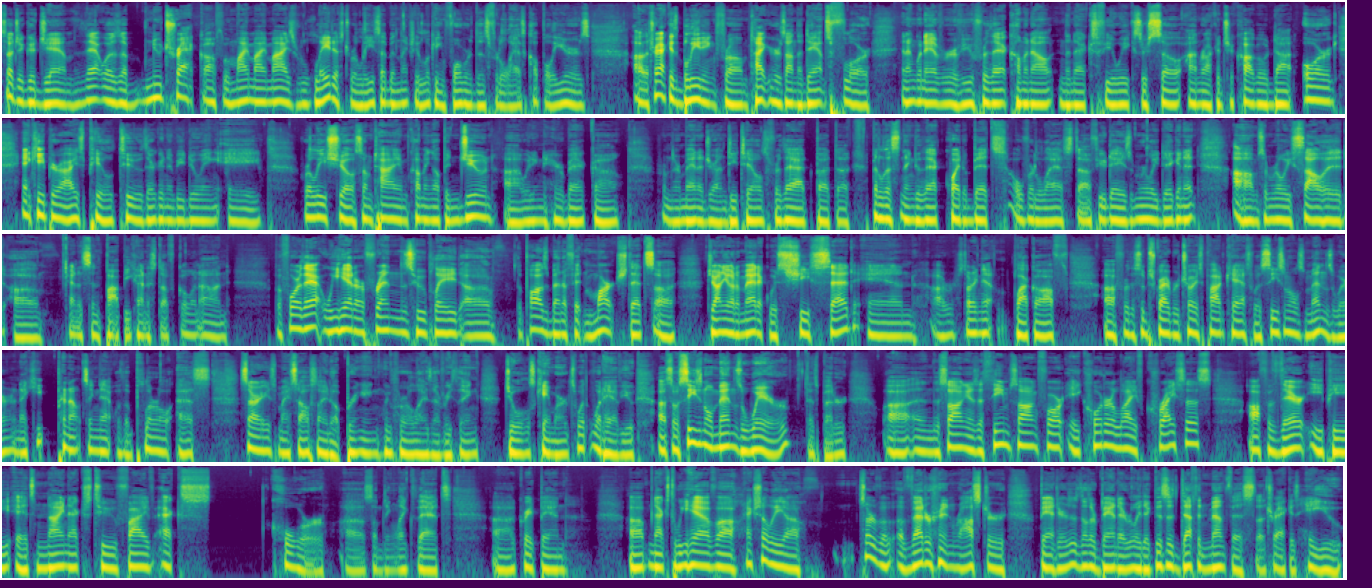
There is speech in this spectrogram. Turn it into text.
Such a good jam. That was a new track off of My My My's latest release. I've been actually looking forward to this for the last couple of years. Uh, the track is Bleeding from Tigers on the Dance Floor, and I'm going to have a review for that coming out in the next few weeks or so on rockinchicago.org. And keep your eyes peeled too. They're going to be doing a release show sometime coming up in June. Uh, waiting to hear back uh, from their manager on details for that. But uh, been listening to that quite a bit over the last uh, few days. I'm really digging it. Um, some really solid uh, kind of synth poppy kind of stuff going on. Before that, we had our friends who played uh, the Pause benefit in March. That's uh, Johnny Automatic with She Said, and uh, starting that block off uh, for the Subscriber Choice podcast was Seasonals Menswear, and I keep pronouncing that with a plural S. Sorry, it's my Southside upbringing. We pluralize everything. Jewels, Kmart's, what what have you. Uh, so Seasonal Menswear, that's better. Uh, and the song is a theme song for a quarter life crisis off of their EP. It's 9x to 5x core, uh, something like that. Uh, great band. Up next, we have uh, actually uh, sort of a, a, veteran roster band here. This is another band I really dig. This is Death and Memphis. The track is Hey You.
